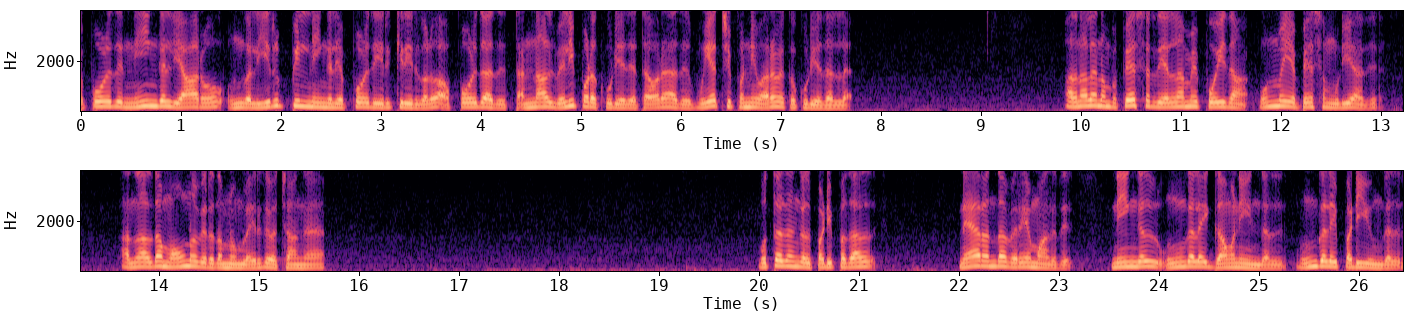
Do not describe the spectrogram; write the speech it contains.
எப்பொழுது நீங்கள் யாரோ உங்கள் இருப்பில் நீங்கள் எப்பொழுது இருக்கிறீர்களோ அப்பொழுது அது தன்னால் வெளிப்படக்கூடியதே தவிர அது முயற்சி பண்ணி வர வைக்கக்கூடியதல்ல அதனால் நம்ம பேசுகிறது எல்லாமே போய் தான். உண்மையை பேச முடியாது. அதனால தான் மௌன விரதம் நம்மளை இருக்க வச்சாங்க. புத்தகங்கள் படிப்பதால் நேரம்தான் விரயமாகுது. நீங்கள் உங்களை கவனியுங்கள் உங்களை படியுங்கள்.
